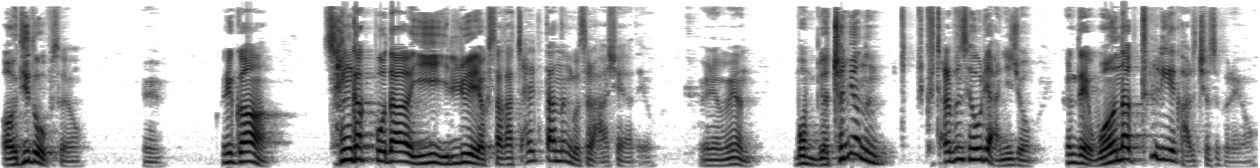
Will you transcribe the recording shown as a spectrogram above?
어디도 없어요. 예. 그러니까 생각보다 이 인류의 역사가 짧다는 것을 아셔야 돼요. 왜냐하면 뭐 몇천 년은 그 짧은 세월이 아니죠. 그런데 워낙 틀리게 가르쳐서 그래요.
